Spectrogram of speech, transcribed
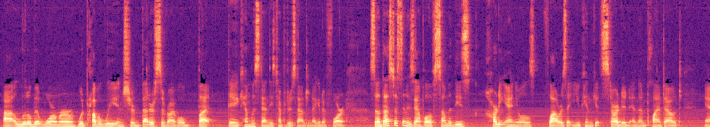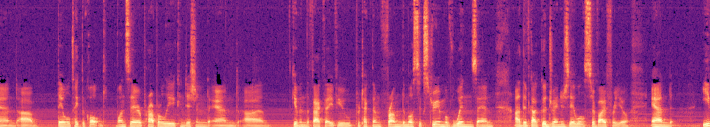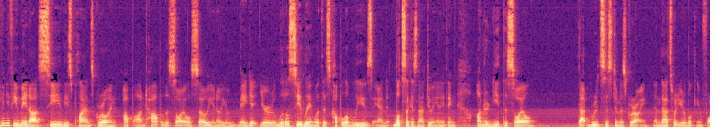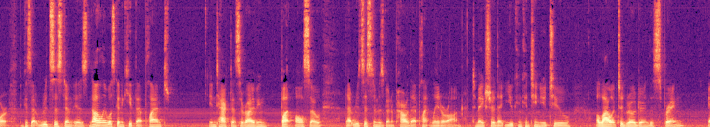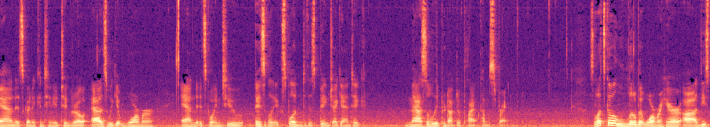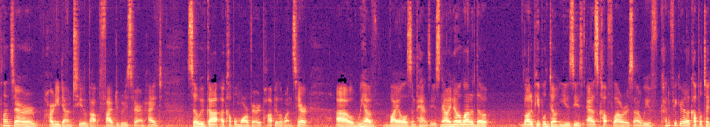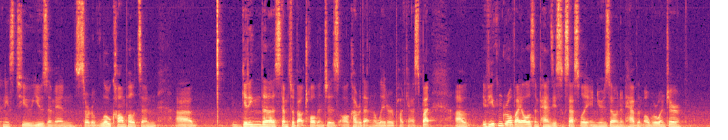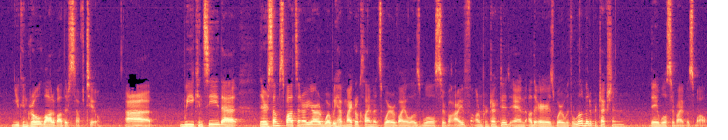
Uh, a little bit warmer would probably ensure better survival, but they can withstand these temperatures down to negative four. So that's just an example of some of these hardy annuals flowers that you can get started and then plant out, and uh, they will take the cold once they're properly conditioned and uh, given the fact that if you protect them from the most extreme of winds and uh, they've got good drainage, they will survive for you. And even if you may not see these plants growing up on top of the soil, so you know you may get your little seedling with this couple of leaves and it looks like it's not doing anything, underneath the soil, that root system is growing, and that's what you're looking for because that root system is not only what's going to keep that plant intact and surviving, but also that root system is going to power that plant later on to make sure that you can continue to allow it to grow during the spring, and it's going to continue to grow as we get warmer, and it's going to basically explode into this big, gigantic, massively productive plant come spring. So let's go a little bit warmer here. Uh, these plants are hardy down to about 5 degrees Fahrenheit. So we've got a couple more very popular ones here. Uh, we have violas and pansies. Now I know a lot of the a lot of people don't use these as cut flowers. Uh, we've kind of figured out a couple techniques to use them in sort of low compotes and uh, getting the stems to about 12 inches. I'll cover that in a later podcast. But uh, if you can grow violas and pansies successfully in your zone and have them overwinter, you can grow a lot of other stuff too. Uh, we can see that there are some spots in our yard where we have microclimates where violas will survive unprotected, and other areas where, with a little bit of protection, they will survive as well.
